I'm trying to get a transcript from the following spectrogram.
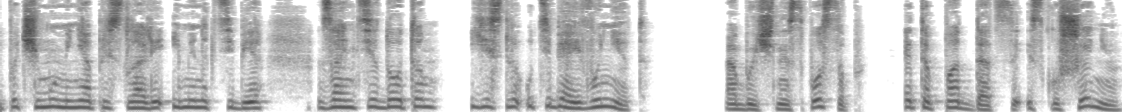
И почему меня прислали именно к тебе за антидотом, если у тебя его нет? Обычный способ — это поддаться искушению,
